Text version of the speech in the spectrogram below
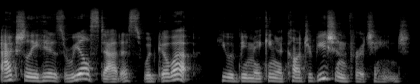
Actually, his real status would go up. He would be making a contribution for a change.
